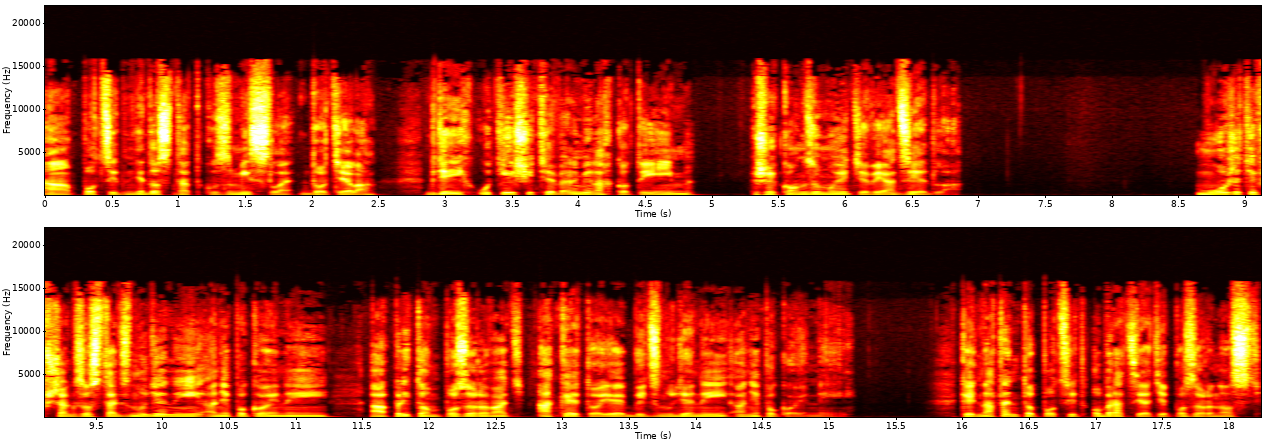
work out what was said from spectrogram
a pocit nedostatku zmysle do tela, kde ich utiešite veľmi ľahko tým, že konzumujete viac jedla. Môžete však zostať znudený a nepokojný a pritom pozorovať, aké to je byť znudený a nepokojný. Keď na tento pocit obraciate pozornosť,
